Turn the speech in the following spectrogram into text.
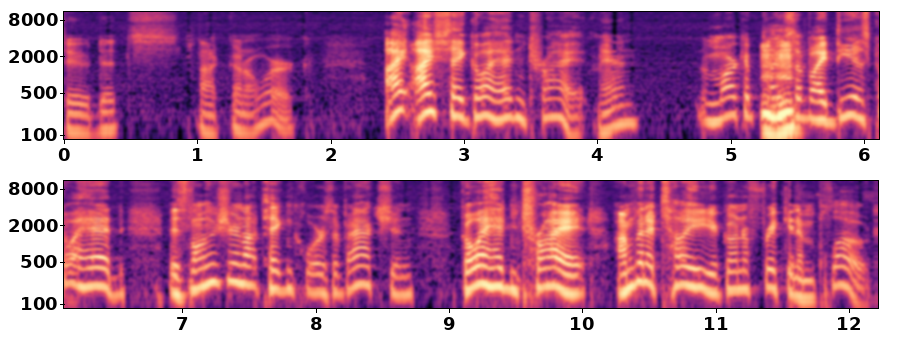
dude, it's not going to work. I, I say, go ahead and try it, man. The marketplace Mhm. of ideas, go ahead. As long as you're not taking coercive action, go ahead and try it. I'm going to tell you, you're going to freaking implode.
